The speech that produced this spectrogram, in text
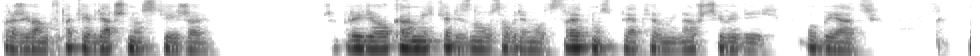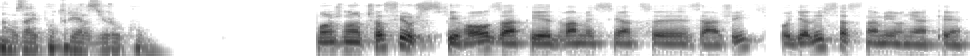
prežívam v takej vďačnosti, že, že príde okamih, kedy znovu sa budem môcť stretnúť s priateľmi, navštíviť ich, objať, naozaj potriasť ruku. Možno, čo si už stihol za tie dva mesiace zažiť? Podeliš sa s nami o nejaké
